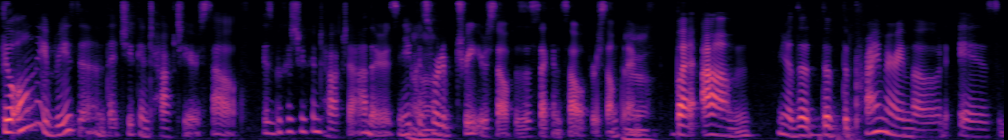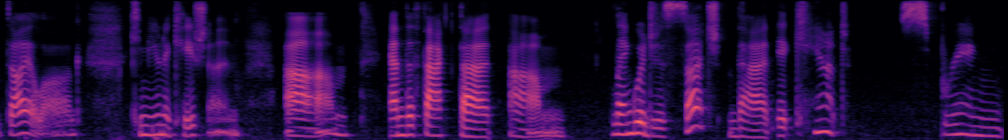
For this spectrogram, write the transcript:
the only reason that you can talk to yourself is because you can talk to others and you can uh-huh. sort of treat yourself as a second self or something. Yeah. But, um, you know, the, the, the primary mode is dialogue, communication. Um, and the fact that um, language is such that it can't spring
